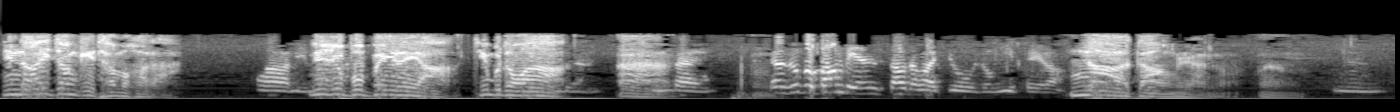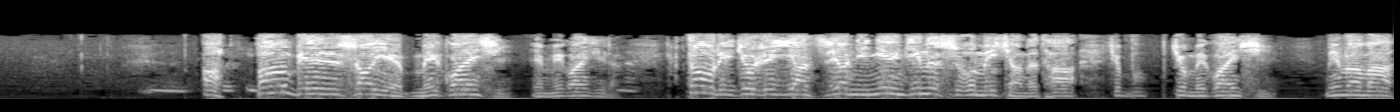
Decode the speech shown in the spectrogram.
你拿一张给他们好了，哇，你就不背了呀？听不懂啊？啊明，白。那如果帮别人烧的话，就容易背了。那当然了，嗯。嗯。嗯。啊，帮别人烧也没关系，也没关系的，道理就是一样。只要你念经的时候没想着他，就不就没关系，明白吗？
